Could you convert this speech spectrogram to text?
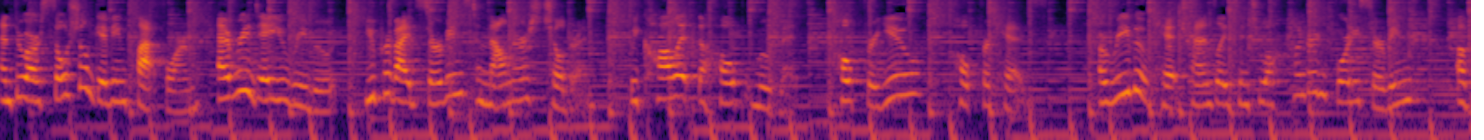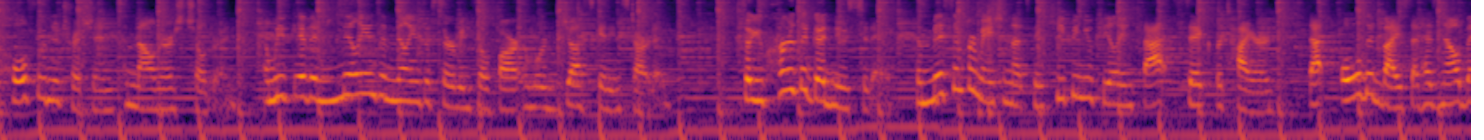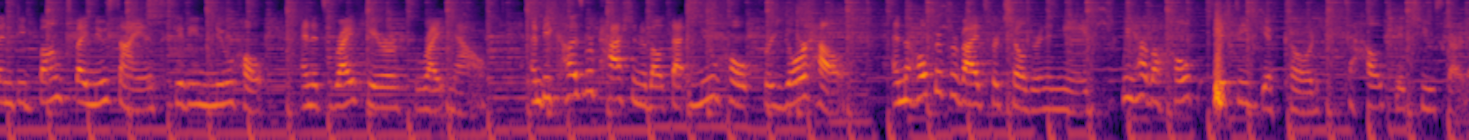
And through our social giving platform, Every Day You Reboot, you provide servings to malnourished children. We call it the Hope Movement. Hope for you, hope for kids. A reboot kit translates into 140 servings of whole food nutrition to malnourished children. And we've given millions and millions of servings so far, and we're just getting started. So you've heard the good news today. The misinformation that's been keeping you feeling fat, sick, or tired, that old advice that has now been debunked by new science, giving new hope. And it's right here, right now. And because we're passionate about that new hope for your health, and the hope it provides for children in need, we have a Hope 50 gift code to help get you started.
